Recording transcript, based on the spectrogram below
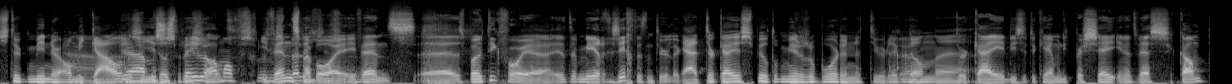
stuk minder Ja. amicaal. Dan ja, zie je ze dat spelen Rusland- allemaal verschillende Events, my boy, events. Eh dat is politiek voor je. Je hebt er meerdere gezichten natuurlijk. Ja, Turkije speelt op meerdere borden natuurlijk. Ja. Dan, eh, Turkije die zit natuurlijk helemaal niet per se in het westerse kamp.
